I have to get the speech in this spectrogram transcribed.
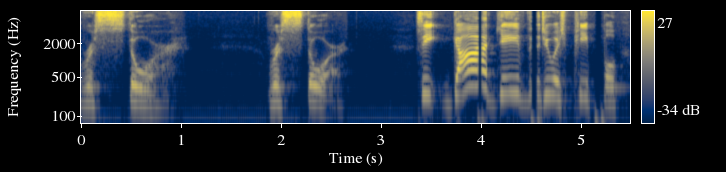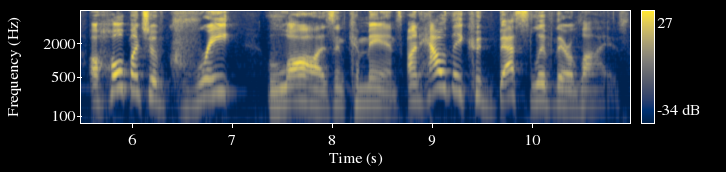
restore. Restore. See, God gave the Jewish people a whole bunch of great laws and commands on how they could best live their lives.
